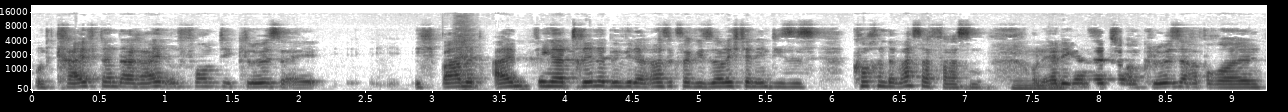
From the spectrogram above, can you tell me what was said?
und greift dann da rein und formt die Klöße, ey. Ich war mit einem Finger drinne, bin wieder raus und gesagt, wie soll ich denn in dieses kochende Wasser fassen? Mhm. Und er die ganze Zeit so am Klöße abrollen,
